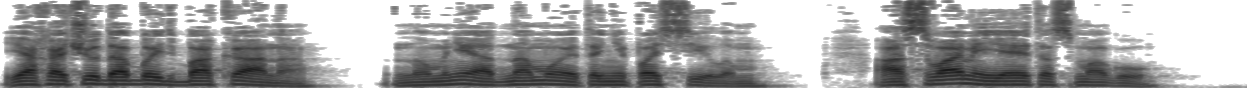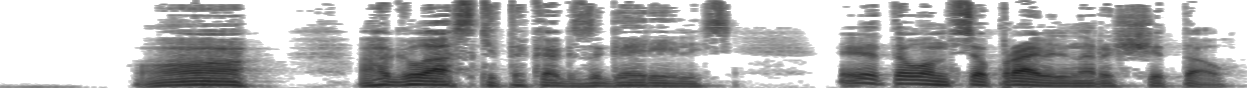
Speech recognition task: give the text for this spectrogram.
Я хочу добыть Бакана, но мне одному это не по силам. А с вами я это смогу. О, а глазки-то как загорелись. Это он все правильно рассчитал.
